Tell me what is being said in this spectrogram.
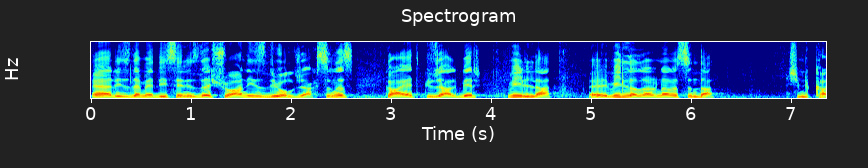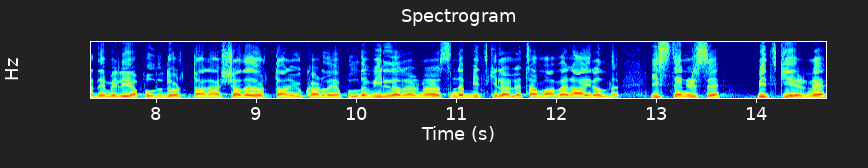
eğer izlemediyseniz de şu an izliyor olacaksınız. Gayet güzel bir villa. E, villaların arasında Şimdi kademeli yapıldı. 4 tane aşağıda 4 tane yukarıda yapıldı. Villaların arasında bitkilerle tamamen ayrıldı. İstenirse bitki yerine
